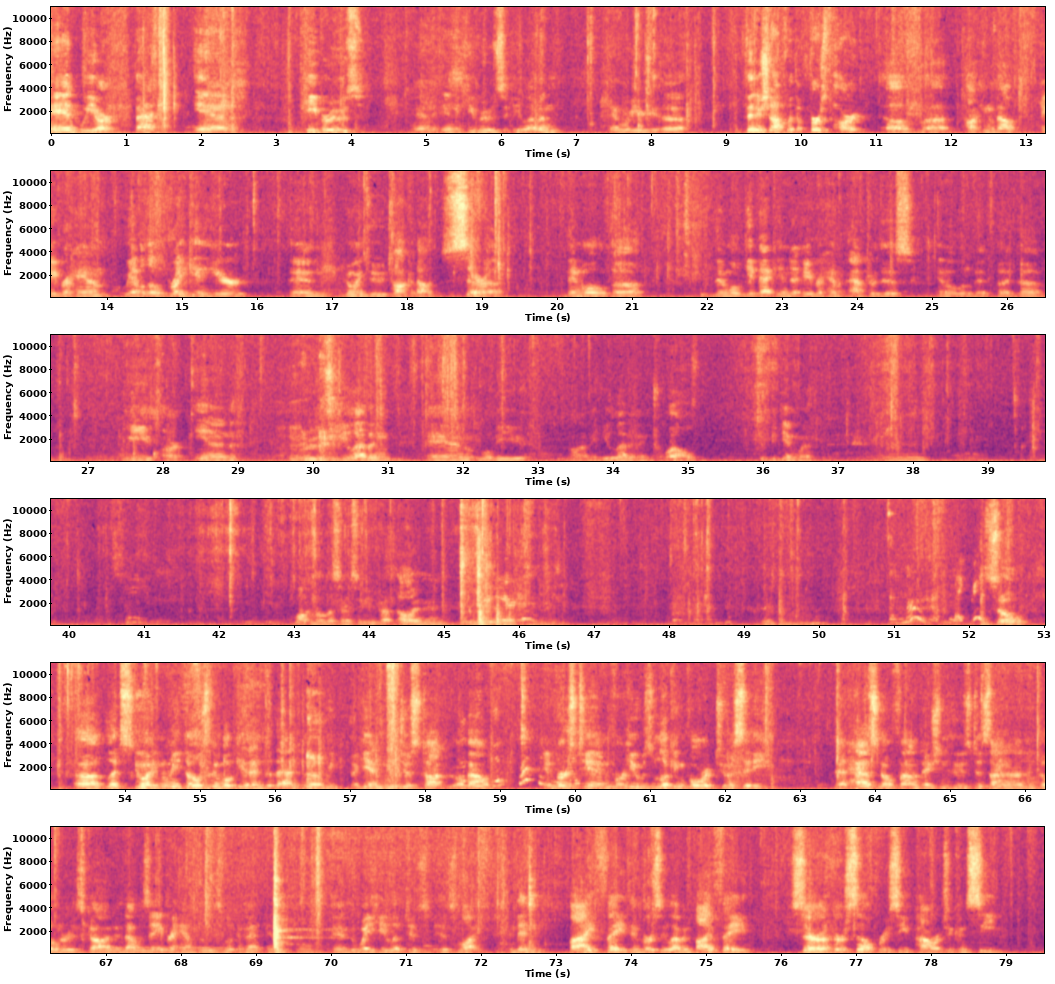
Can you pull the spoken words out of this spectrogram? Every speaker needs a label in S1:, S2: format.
S1: And we are back in Hebrews, and in Hebrews eleven, and we, uh, finished off with the first part of, uh, talking about Abraham. We have a little break in here and going to talk about Sarah. Then we'll, uh, then we'll get back into Abraham after this in a little bit, but, uh, we are in Hebrews eleven, and we'll be on eleven and twelve to begin with. Welcome, Alyssa, see you oh, and.
S2: Here.
S1: So, uh, let's go ahead and read those, and then we'll get into that. Uh, we, again, we just talked about in verse ten, for he was looking forward to a city that has no foundation, whose designer and builder is God. And that was Abraham who was looking at, and, and the way he lived his, his life. And then by faith, in verse eleven, by faith, Sarah herself received power to conceive,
